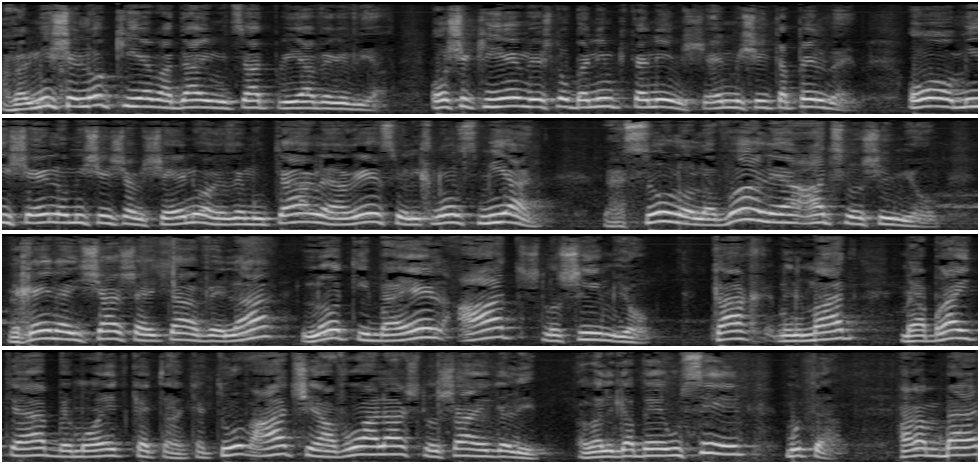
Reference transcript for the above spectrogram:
אבל מי שלא קיים עדיין מצוות פרייה ורבייה, או שקיים ויש לו בנים קטנים שאין מי שיטפל בהם, או מי שאין לו מי שישמשנו, הרי זה מותר להרס ולכנוס מיד, ואסור לו לבוא עליה עד שלושים יום. וכן האישה שהייתה אבלה לא תיבהל עד שלושים יום. כך נלמד מהברייתא במועד קטן. כתוב עד שיעברו עליו שלושה עגלים, אבל לגבי אירוסין מותר. הרמב"ן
